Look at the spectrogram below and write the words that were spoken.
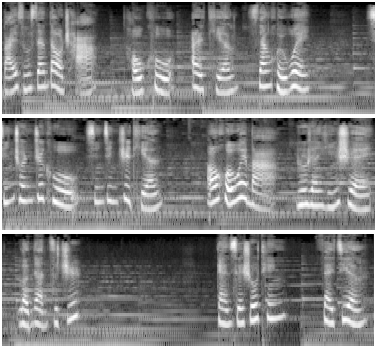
白族三道茶，头苦二甜三回味，行程之苦，心境至甜，而回味嘛，如人饮水，冷暖自知。感谢收听，再见。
